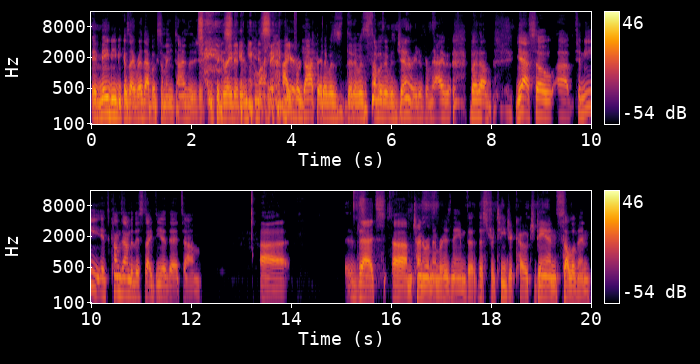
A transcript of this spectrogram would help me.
It may be because I read that book so many times that it just integrated same, into my. I forgot that it was that it was some of it was generated from that. But um, yeah. So uh, to me, it comes down to this idea that um, uh, that I'm trying to remember his name. The the strategic coach Dan Sullivan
